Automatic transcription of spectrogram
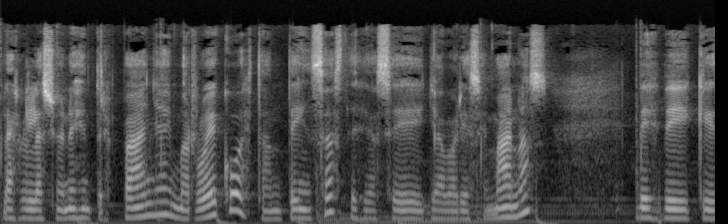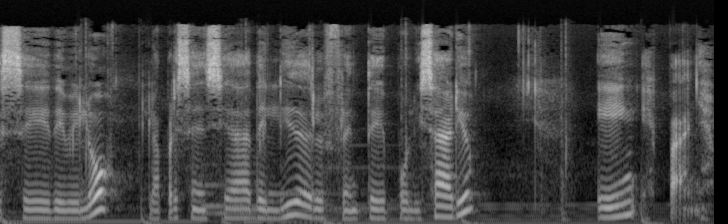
Las relaciones entre España y Marruecos están tensas desde hace ya varias semanas, desde que se develó la presencia del líder del Frente Polisario en España.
